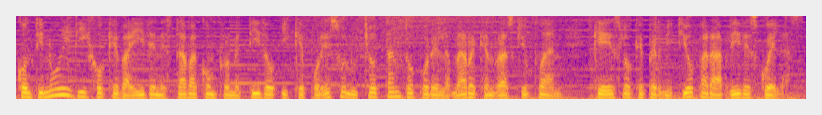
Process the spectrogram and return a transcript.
Continuó y dijo que Biden estaba comprometido y que por eso luchó tanto por el American Rescue Plan, que es lo que permitió para abrir escuelas.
